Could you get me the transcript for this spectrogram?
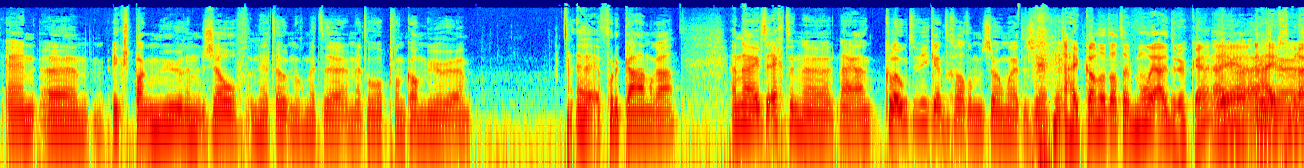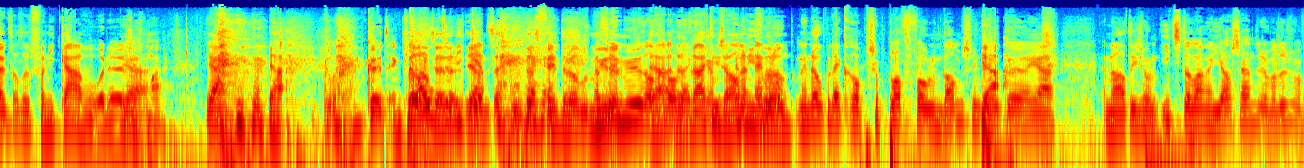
En ehm, ik sprak Muren zelf net ook nog met, met Rob van Cambuur eh, voor de camera. En hij heeft echt een, eh, nou ja, een klote weekend gehad, om het zo maar te zeggen. Hij kan dat altijd mooi uitdrukken. Hè? Hij, Ja, eh, hij, hij eh, gebruikt altijd van die K-woorden, zeg maar. Ja. ja. Kut en Klote klote. weekend. Ja, dat vindt Robert Dat Muren. vindt Muren altijd ja, wel dat lekker. draait hij zijn hand en, niet en, ook, en ook lekker op zijn plat Volendams Ja. ik ook, ja. En dan had hij zo'n iets te lange jas aan. Dus wat is een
